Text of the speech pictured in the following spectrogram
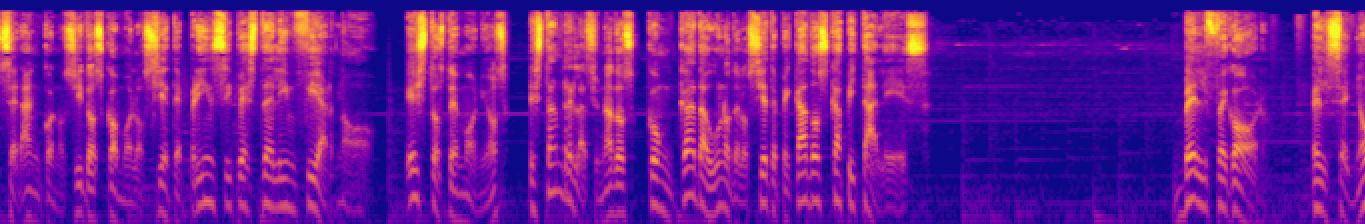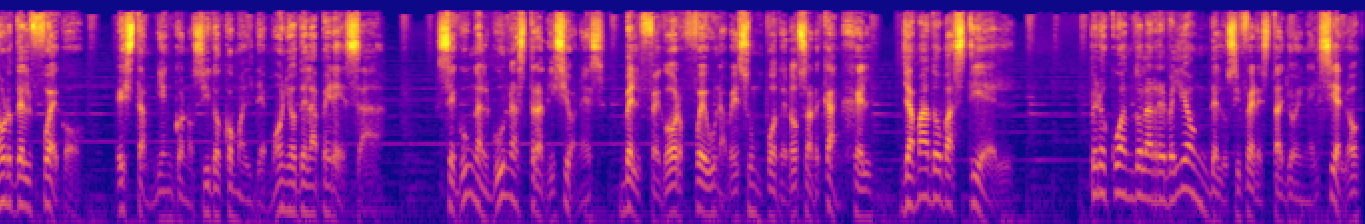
Serán conocidos como los siete príncipes del infierno. Estos demonios están relacionados con cada uno de los siete pecados capitales. Belfegor, el Señor del Fuego, es también conocido como el demonio de la pereza. Según algunas tradiciones, Belfegor fue una vez un poderoso arcángel llamado Bastiel. Pero cuando la rebelión de Lucifer estalló en el cielo,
